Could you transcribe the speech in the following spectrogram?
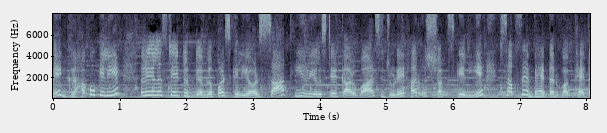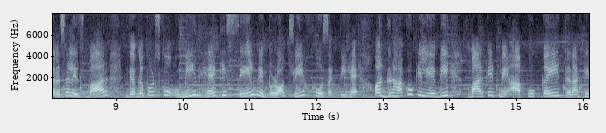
में ग्राहकों के लिए रियल एस्टेट डेवलपर्स के लिए और साथ ही रियल एस्टेट कारोबार से जुड़े हर उस शख्स के लिए सबसे बेहतर वक्त है। दरअसल इस बार डेवलपर्स को उम्मीद है कि सेल में बढ़ोतरी हो सकती है और ग्राहकों के लिए भी मार्केट में आपको कई तरह के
